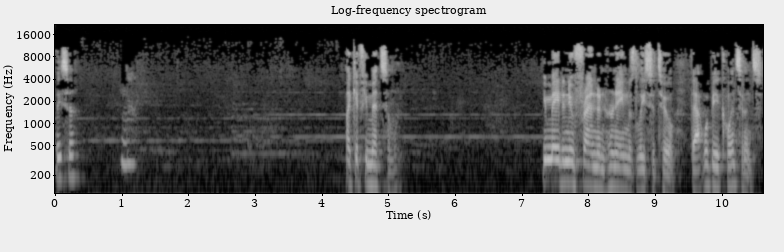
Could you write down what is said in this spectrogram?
Lisa? No. Like if you met someone. You made a new friend and her name was Lisa too. That would be a coincidence.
